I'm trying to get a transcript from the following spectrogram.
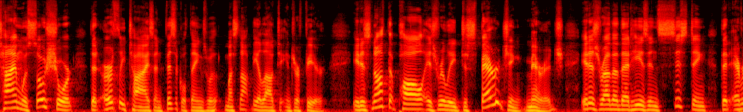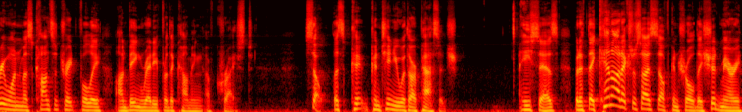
Time was so short that earthly ties and physical things must not be allowed to interfere. It is not that Paul is really disparaging marriage, it is rather that he is insisting that everyone must concentrate fully on being ready for the coming of Christ. So let's c- continue with our passage he says, But if they cannot exercise self control, they should marry,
